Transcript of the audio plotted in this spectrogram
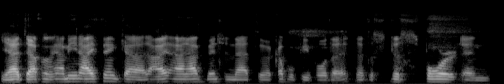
Yeah, definitely. I mean, I think uh, I and I've mentioned that to a couple people that that this, this sport and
